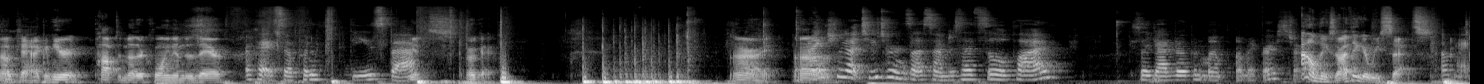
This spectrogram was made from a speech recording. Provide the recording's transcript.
Okay, I can hear it popped another coin into there. Okay, so put these back. Yes. Okay. All right. I Uh, actually got two turns last time. Does that still apply? Because I got it open my, on my first turn. I don't think so. I think it resets, Okay.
